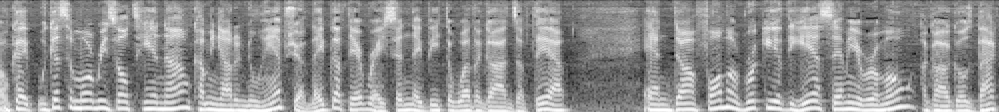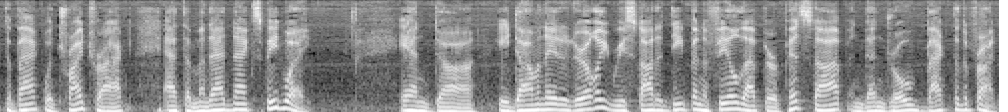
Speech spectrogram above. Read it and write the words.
Okay, we got some more results here now coming out of New Hampshire. They've got their racing. They beat the weather gods up there. And uh, former rookie of the year, Sammy a guy goes back to back with Tri Track at the Monadnock Speedway. And uh, he dominated early, restarted deep in the field after a pit stop, and then drove back to the front.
